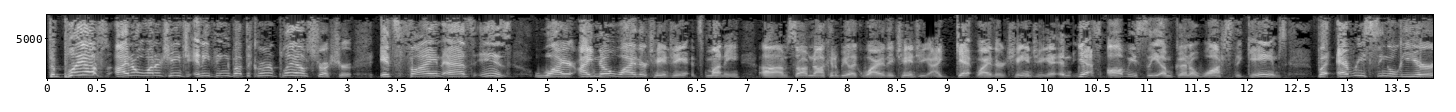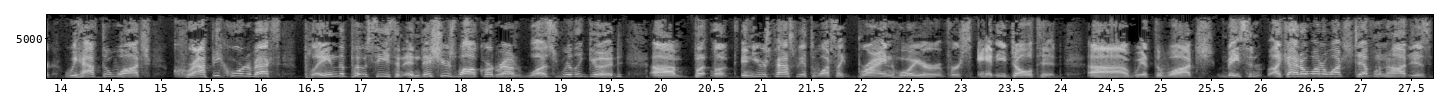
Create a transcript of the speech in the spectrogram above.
The playoffs, I don't want to change anything about the current playoff structure. It's fine as is. Why are, I know why they're changing it. It's money. Um, so I'm not going to be like, why are they changing? I get why they're changing it. And yes, obviously I'm going to watch the games, but every single year we have to watch crappy quarterbacks play in the postseason. And this year's wild card round was really good. Um, but look, in years past we have to watch like Brian Hoyer versus Andy Dalton. Uh, we have to watch Mason, like I don't want to watch Devlin Hodges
